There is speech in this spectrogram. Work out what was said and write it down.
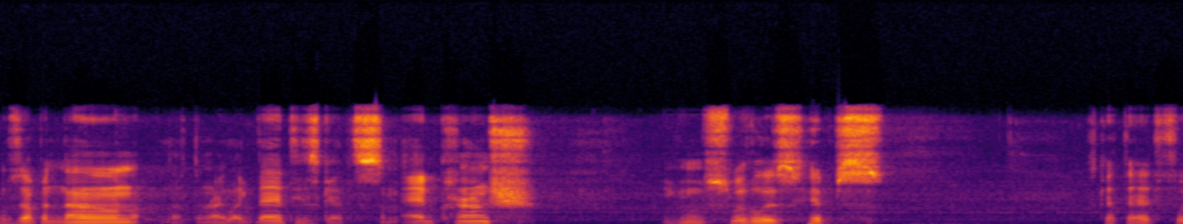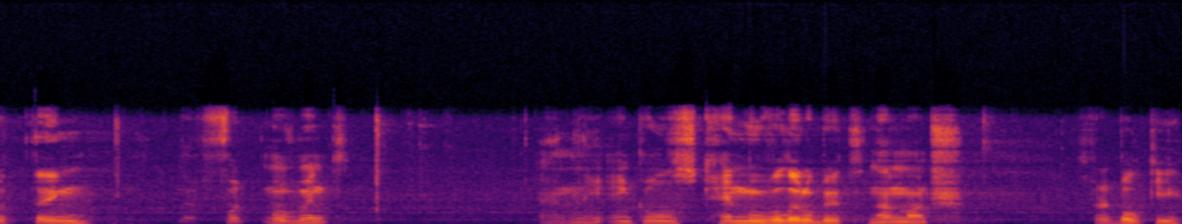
goes up and down, left and right like that. He's got some ab crunch. You can swivel his hips. He's got that foot thing, that foot movement. And the ankles can move a little bit, not much. It's very bulky.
